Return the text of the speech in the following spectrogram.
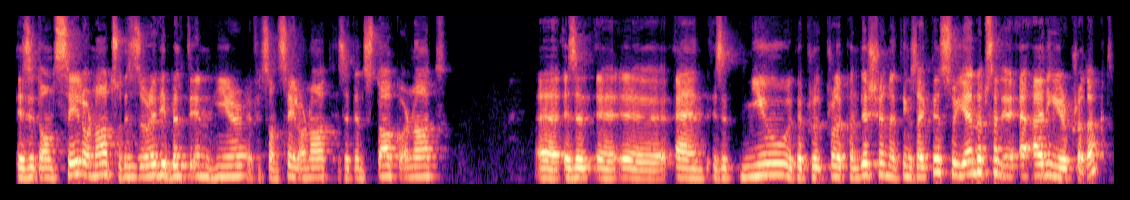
is it on sale or not? So this is already built in here, if it's on sale or not, is it in stock or not? Uh, is it, uh, uh, and is it new, the product condition and things like this. So you end up adding your product,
